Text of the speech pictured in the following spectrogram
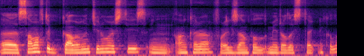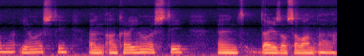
Uh, some of the government universities in Ankara, for example, Middle East Technical University and Ankara University, and there is also one uh,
